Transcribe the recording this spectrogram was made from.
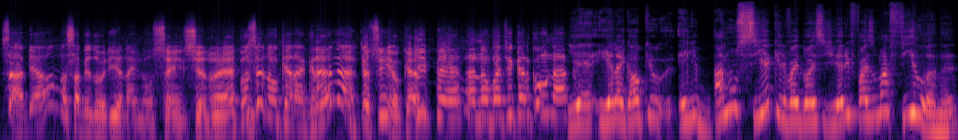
sabe, há uma sabedoria na inocência, não é? Você não quer a grana? Sim, eu quero. Que pena, não vai ficar com nada. E é, e é legal que ele anuncia que ele vai doar esse dinheiro e faz uma fila, né?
